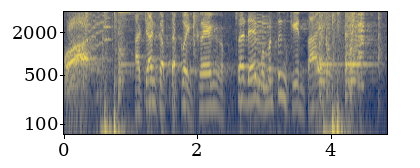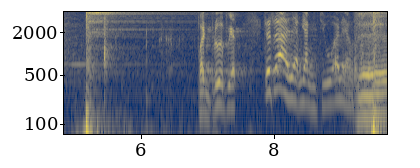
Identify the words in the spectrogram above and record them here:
โอ้ยอาจารย์กับตะก้อยแคลงกับแสดงว่ามันตึงเกณฑ์ตายเพิ่นเปลือเปียกจะได้อย่างอย่างจัวแล้วเออ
